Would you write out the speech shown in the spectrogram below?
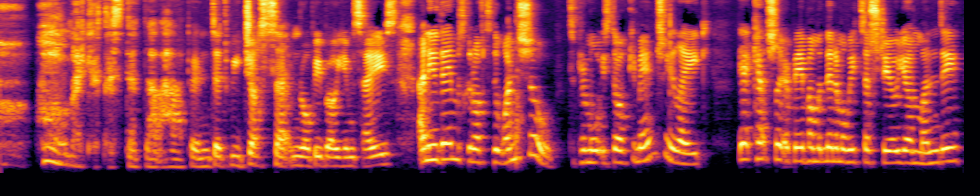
oh my goodness, did that happen? Did we just sit in Robbie Williams' house? And he then was going off to the One Show to promote his documentary. Like, yeah, catch you later, babe. And then I'm away to Australia on Monday.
